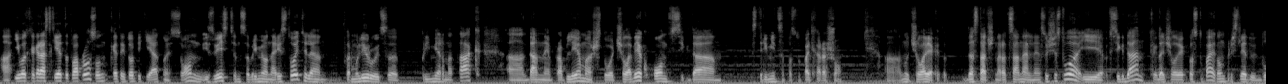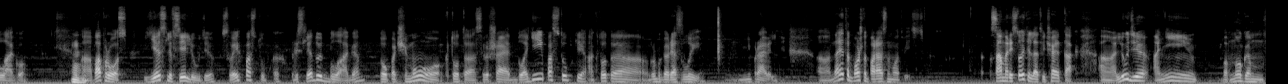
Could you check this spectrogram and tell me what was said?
А, и вот как раз-таки этот вопрос, он к этой топике относится. Он известен со времен Аристотеля, формулируется примерно так, а, данная проблема, что человек, он всегда стремится поступать хорошо. А, ну, человек — это достаточно рациональное существо, и всегда, когда человек поступает, он преследует благо. Mm-hmm. вопрос. Если все люди в своих поступках преследуют благо, то почему кто-то совершает благие поступки, а кто-то, грубо говоря, злые, неправильные? А, на это можно по-разному ответить. Сам Аристотель отвечает так. Люди, они во многом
